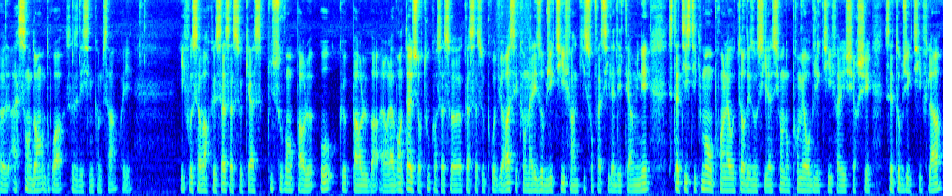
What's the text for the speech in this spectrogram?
euh, ascendant droit, ça se dessine comme ça. Il faut savoir que ça, ça se casse plus souvent par le haut que par le bas. Alors l'avantage surtout quand ça se, ça se produira, c'est qu'on a les objectifs hein, qui sont faciles à déterminer. Statistiquement, on prend la hauteur des oscillations. Donc premier objectif, aller chercher cet objectif-là.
